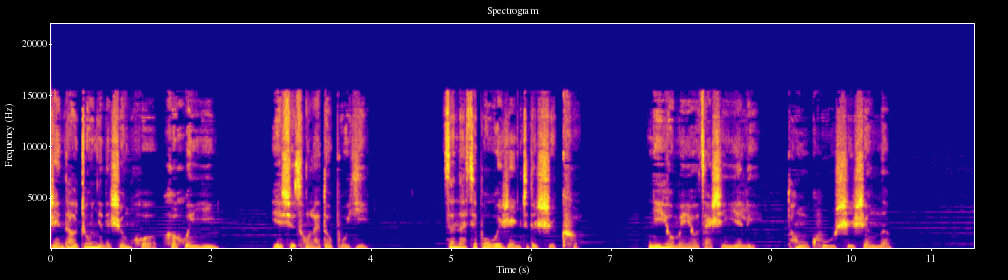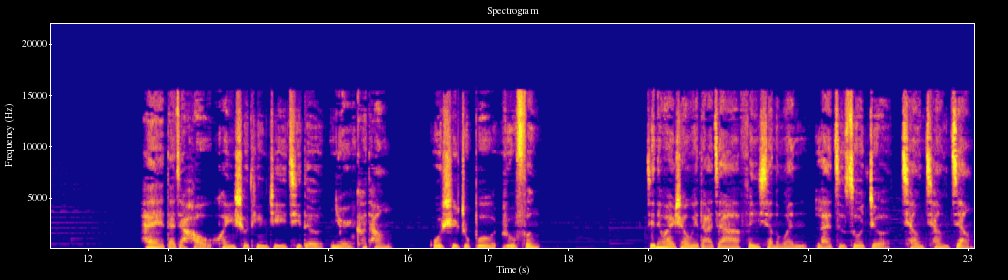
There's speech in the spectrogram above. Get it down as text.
人到中年的生活和婚姻，也许从来都不易。在那些不为人知的时刻，你有没有在深夜里痛哭失声呢？嗨，大家好，欢迎收听这一期的女人课堂，我是主播如风。今天晚上为大家分享的文来自作者锵锵酱。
